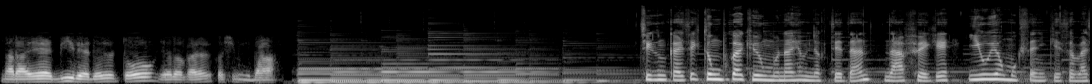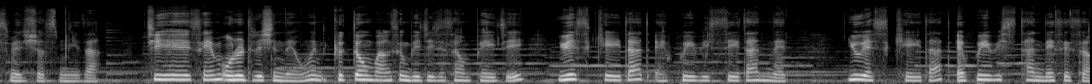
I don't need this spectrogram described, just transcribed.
나라의 미래를 또 열어갈 것입니다. 지금까지 동북아 교육문화협력재단 나프에게 이우영 목사님께서 말씀해 주셨습니다. 지혜의 샘 오늘 들으신 내용은 극동방송 뮤지지사 홈페이지 usk.febc.net usk.febc.net에서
